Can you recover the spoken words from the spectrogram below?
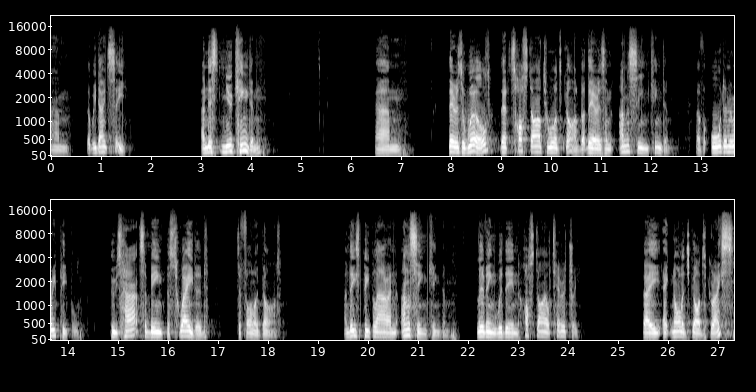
um, that we don't see. And this new kingdom, um, there is a world that's hostile towards God, but there is an unseen kingdom of ordinary people whose hearts are being persuaded to follow God. And these people are an unseen kingdom living within hostile territory. They acknowledge God's grace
